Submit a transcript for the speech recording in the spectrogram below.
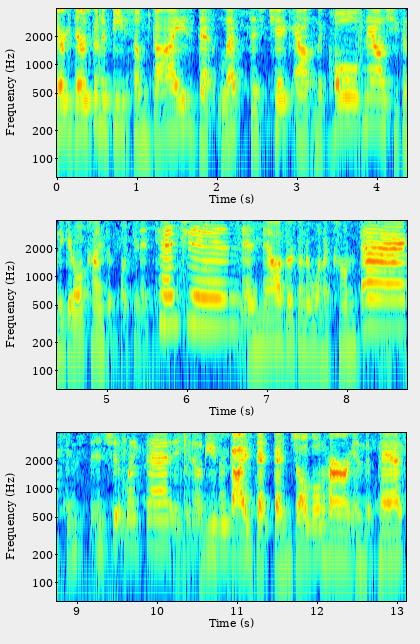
there, there's going to be some guys that left this chick out in the cold now. She's going to get all kinds of fucking attention, and now they're going to want to come back and, and shit like that. You know, these are guys that, that juggled her in the past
